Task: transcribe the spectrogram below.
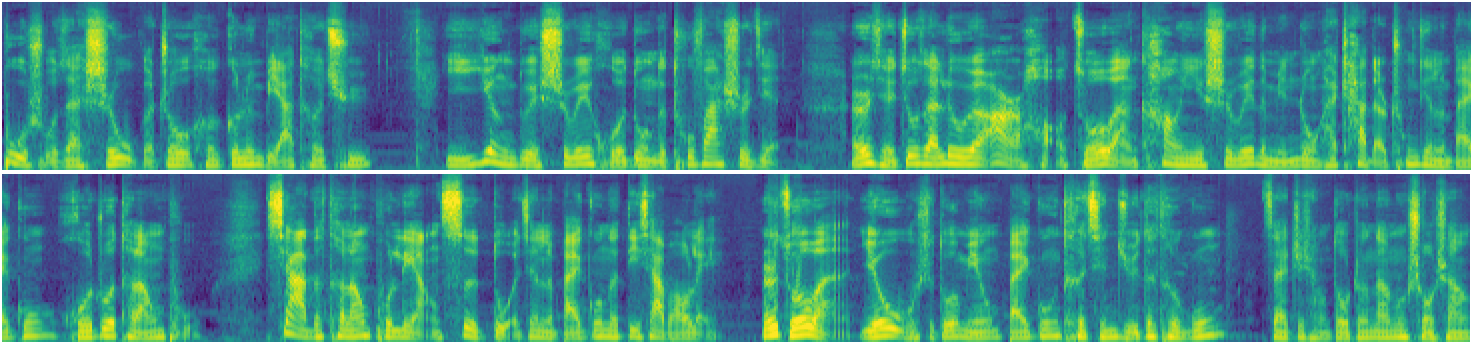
部署在十五个州和哥伦比亚特区，以应对示威活动的突发事件。而且就在六月二号，昨晚抗议示威的民众还差点冲进了白宫，活捉特朗普，吓得特朗普两次躲进了白宫的地下堡垒。而昨晚也有五十多名白宫特勤局的特工在这场斗争当中受伤。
